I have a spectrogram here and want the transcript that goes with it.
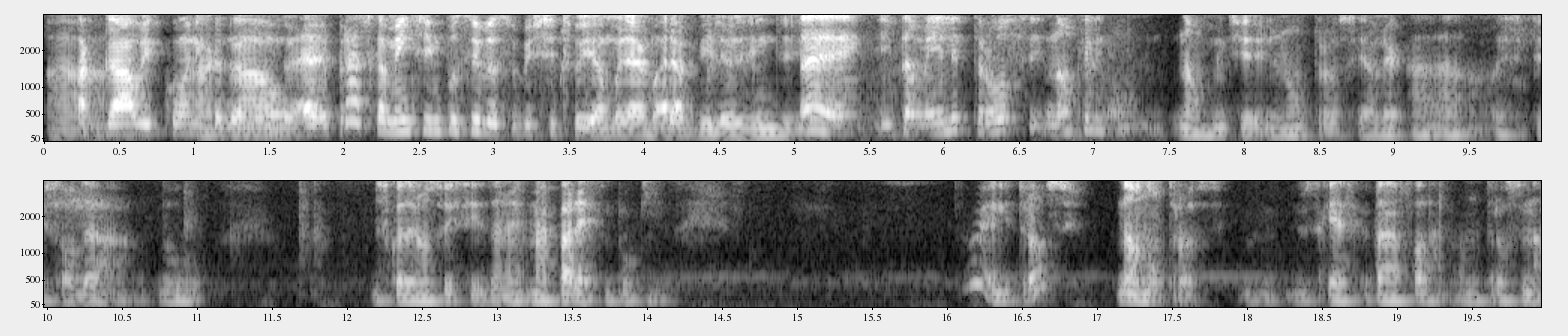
a. A Gal icônica a do Gal. mundo. É praticamente impossível substituir a Mulher Maravilha hoje em dia. É, e também ele trouxe. Não que ele. Não, mentira, ele não trouxe a, a- esse pessoal da, do, do Esquadrão Suicida, né? Mas parece um pouquinho. Ele trouxe? Não, não trouxe. Esquece que eu tava falando. Não trouxe, não.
